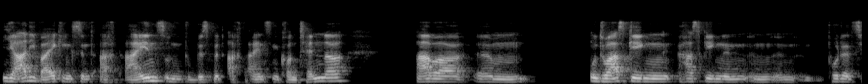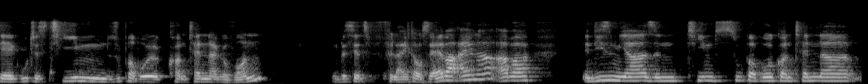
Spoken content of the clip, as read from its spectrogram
ja, die Vikings sind 8-1 und du bist mit 8-1 ein Contender, aber ähm, und du hast gegen, hast gegen ein, ein, ein potenziell gutes Team Super Bowl-Contender gewonnen. Du bist jetzt vielleicht auch selber einer, aber in diesem Jahr sind Teams Super Bowl-Contender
